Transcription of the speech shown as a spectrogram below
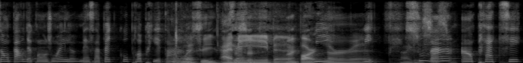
on parle de conjoint, là, mais ça peut être copropriétaire. Oui, Ami, ben, partner. Oui, euh, Souvent, en pratique,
